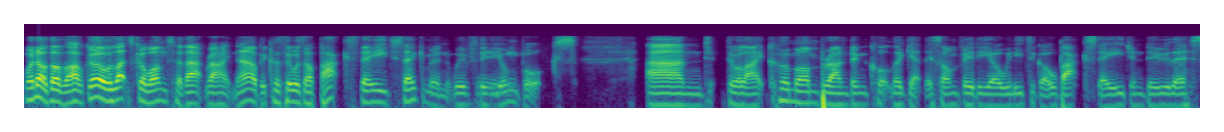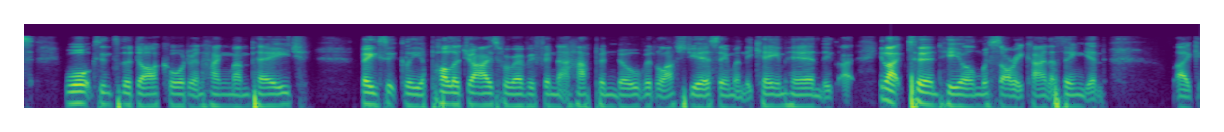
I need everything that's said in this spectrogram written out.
Well, no, no, I'll go. Let's go on to that right now because there was a backstage segment with the Really? Young Bucks, and they were like, "Come on, Brandon Cutler, get this on video. We need to go backstage and do this." Walks into the Dark Order and Hangman Page. basically apologized for everything that happened over the last year, saying when they came here and they like you know, like turned heel and were sorry kind of thing, and like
